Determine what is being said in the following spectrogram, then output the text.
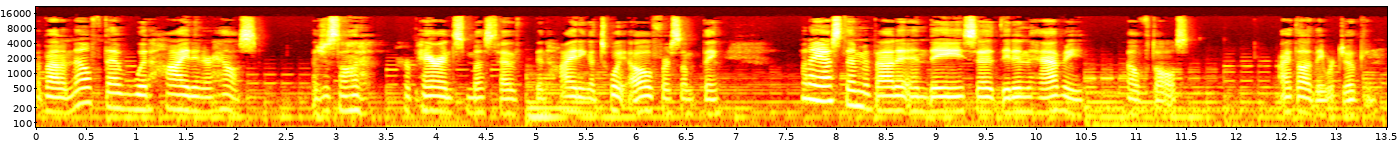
about an elf that would hide in her house. I just thought her parents must have been hiding a toy elf or something. But I asked them about it and they said they didn't have any elf dolls. I thought they were joking.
